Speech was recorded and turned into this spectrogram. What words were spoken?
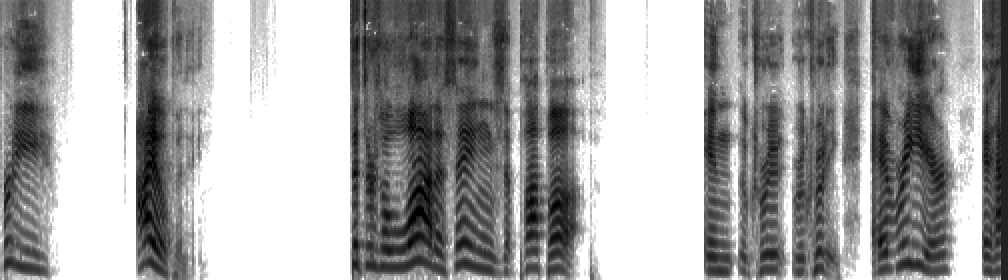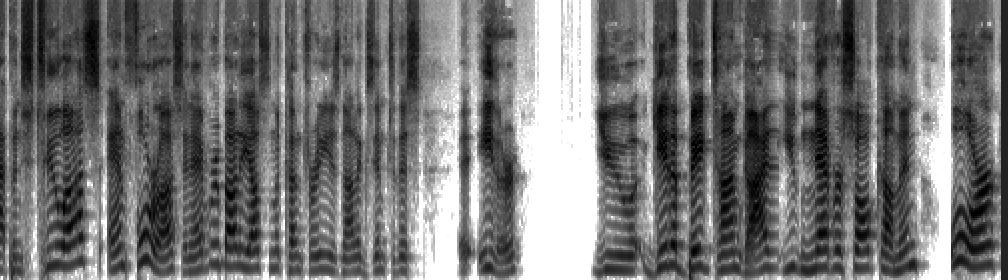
pretty eye-opening that there's a lot of things that pop up in recruit, recruiting every year. It happens to us and for us, and everybody else in the country is not exempt to this either you get a big time guy that you never saw coming, or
